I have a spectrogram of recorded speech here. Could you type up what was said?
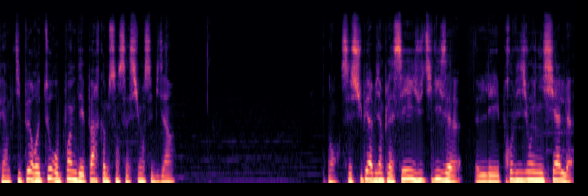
Fait un petit peu retour au point de départ comme sensation, c'est bizarre. Bon, c'est super bien placé. Ils utilisent les provisions initiales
